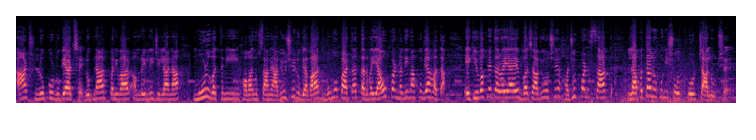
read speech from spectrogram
આઠ લોકો ડૂબ્યા છે. ડૂબનાર પરિવાર અમરેલી જિલ્લાના મૂળ વતની હોવાનું સામે આવ્યું છે. ડૂબ્યા બાદ બૂમો પાડતા તરવૈયાઓ પણ નદીમાં કૂદ્યા હતા. એક યુવકને તરવૈયાએ બચાવ્યો છે. હજુ પણ સાત લાપતા લોકોની શોધખોળ ચાલુ છે.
